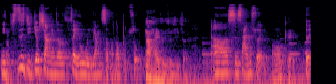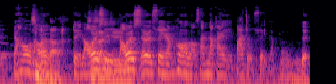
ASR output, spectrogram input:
你自己就像一个废物一样，什么都不做。大孩子是几岁呃，十三岁，？OK，对，然后老二大。对，老二13已经是老二十二岁，然后老三大概八九岁这样。对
